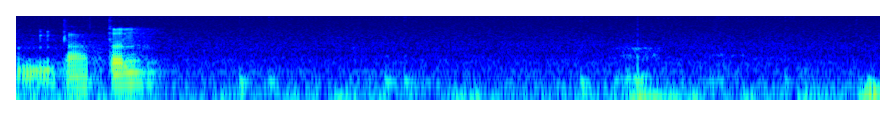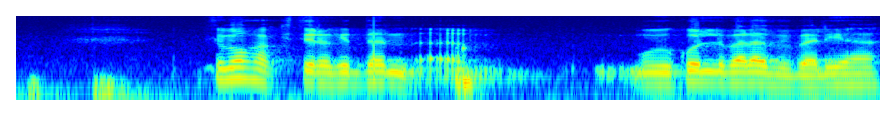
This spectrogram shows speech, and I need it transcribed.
متعطل. في مواقع كتيرة جدا وكل بلد بيبقى ليها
